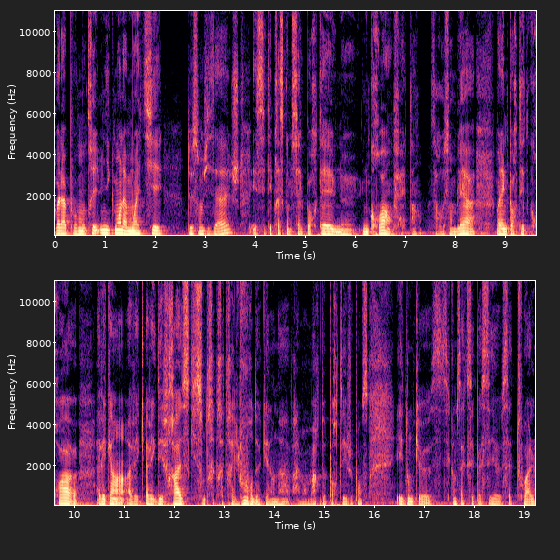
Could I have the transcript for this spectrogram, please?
voilà, pour montrer uniquement la moitié de son visage. Et c'était presque comme si elle portait une, une croix, en fait. Hein. Ça ressemblait à voilà, une portée de croix euh, avec, un, avec, avec des phrases qui sont très, très, très lourdes, qu'elle en a vraiment marre de porter, je pense. Et donc, euh, c'est comme ça que s'est passée euh, cette toile.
